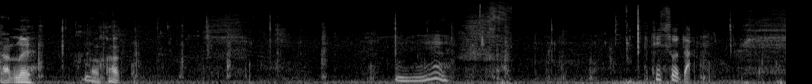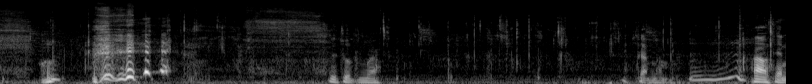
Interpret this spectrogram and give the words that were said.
จัดเลยเอาคัก ที่สุดอะ ที่สุดมาจัดมันห้าวเส้น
